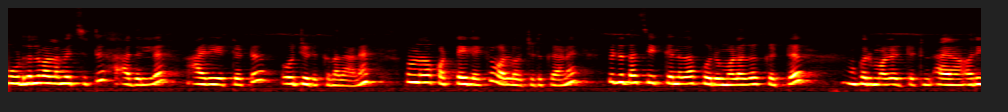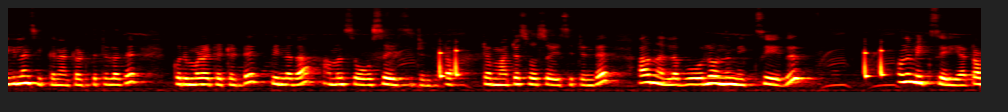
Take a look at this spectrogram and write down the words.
കൂടുതൽ വെള്ളം വെച്ചിട്ട് അതിൽ അരി ഇട്ടിട്ട് ഊറ്റിയെടുക്കുന്നതാണ്. അപ്പോൾ നമ്മൾ കൊട്ടയിലേക്ക് വെള്ളം ഊറ്റിയെടുക്കുകയാണ്. പിന്നെ ഇതാ ചിക്കൻ ഇതാ കുരുമുളക് ഇട്ട് കുരുമുളക് ഇട്ടിട്ടുണ്ട് ഒരു കിലോ ചിക്കനാട്ടോ എടുത്തിട്ടുള്ളത്. കുരുമുളക് ഇട്ടിട്ടുണ്ട് പിന്നെ ഇതാ നമ്മൾ സോസ് ഒഴിച്ചിട്ടുണ്ട് കേട്ടോ ടൊമാറ്റോ സോസ് ഒഴിച്ചിട്ടുണ്ട്. അത് നല്ലപോലെ ഒന്ന് മിക്സ് ചെയ്ത് ഒന്ന് മിക്സ് ചെയ്യുക കേട്ടോ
